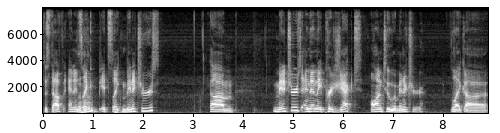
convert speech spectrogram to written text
the stuff and it's like Mm-hmm. it's like miniatures um, miniatures, and then they project onto a miniature, like a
